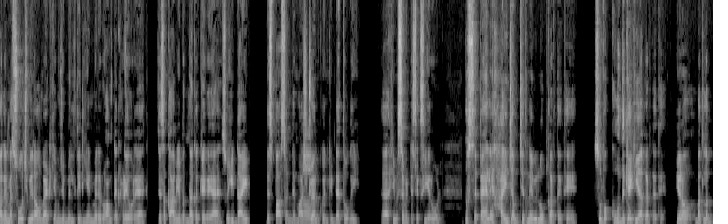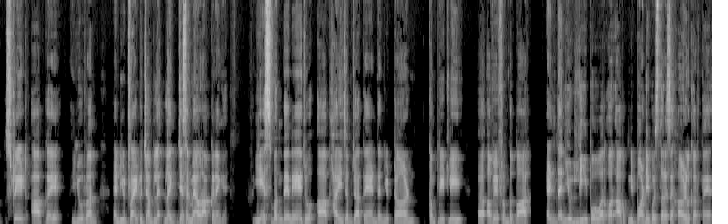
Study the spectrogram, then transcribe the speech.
अगर मैं सोच भी रहा हूँ बैठ के मुझे मिलती नहीं है मेरे रोंगटे खड़े हो रहे हैं जैसा काम ये बंदा करके गया है। So he died this past Sunday March twelve को इनकी डेथ हो गई। He seventy six year old उससे पहले हाई जंप जितने भी लोग करते थे सो वो कूद के किया करते थे। यू you नो know, मतलब स्ट्रेट आप गए you run and you try to jump like जैसे मैं और आप करेंगे। इस बंदे ने जो आप हाई जंप जाते हैं and then you turn completely away from the bar and then you leap over और आप अपनी बॉडी को इस तरह से हर्ल करते हैं।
